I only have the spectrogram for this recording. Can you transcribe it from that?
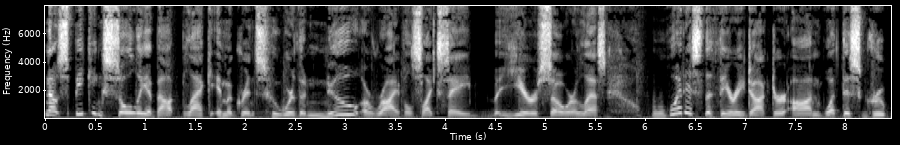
Now, speaking solely about black immigrants who were the new arrivals, like, say, a year or so or less, what is the theory, Doctor, on what this group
